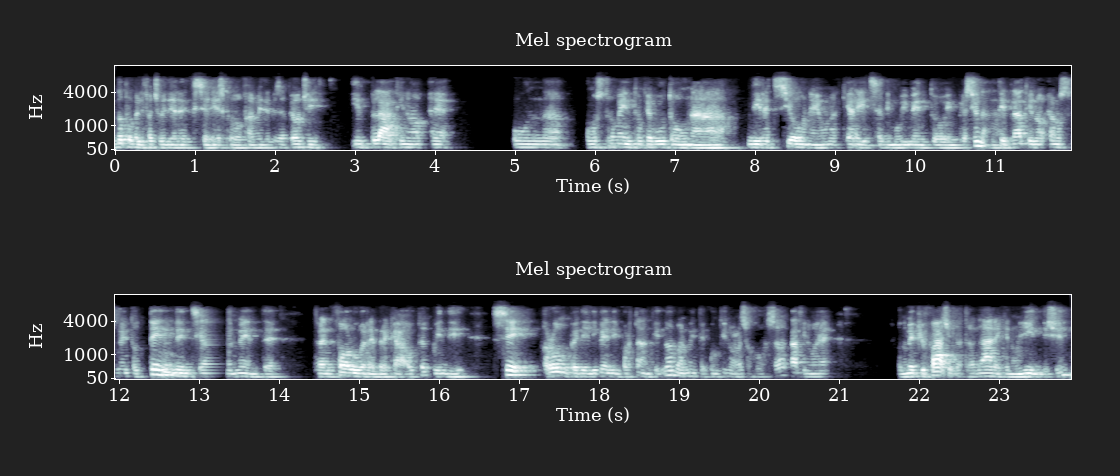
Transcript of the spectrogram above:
dopo ve li faccio vedere se riesco a farvi vedere per esempio oggi il platino è un, uno strumento che ha avuto una direzione, una chiarezza di movimento impressionante. Il platino è uno strumento tendenzialmente trend follower e breakout, quindi se rompe dei livelli importanti normalmente continua la sua corsa. Il platino è secondo me più facile da tradare che non gli indici.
